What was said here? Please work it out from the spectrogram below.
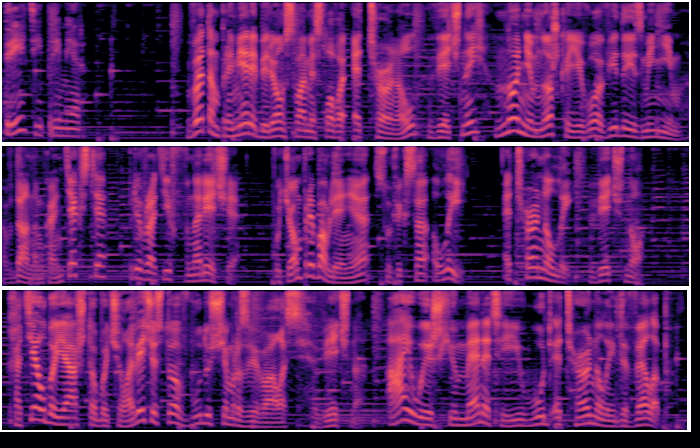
Третий пример. В этом примере берем с вами слово eternal, вечный, но немножко его видоизменим в данном контексте, превратив в наречие, путем прибавления суффикса ly. Eternally – вечно. Хотел бы я, чтобы человечество в будущем развивалось вечно. I wish humanity would eternally develop –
